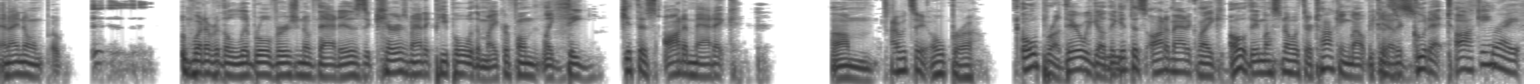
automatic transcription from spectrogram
and I know uh, whatever the liberal version of that is, the charismatic people with a microphone, like they get this automatic, um, I would say Oprah. Oprah. There we go. They get this automatic, like, oh, they must know what they're talking about because Yes. they're good at talking. Right.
